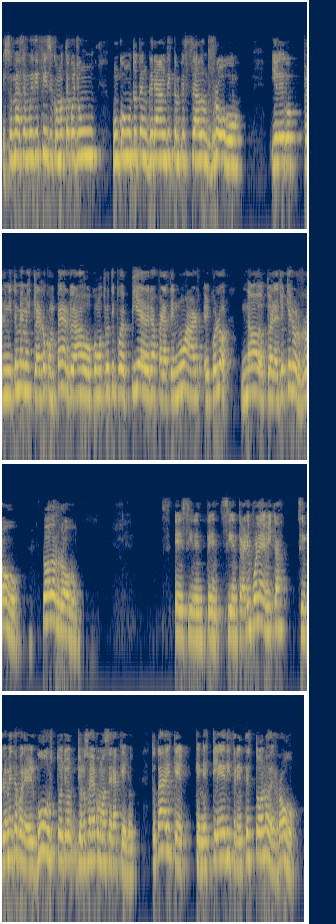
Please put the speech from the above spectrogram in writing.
eso me hace muy difícil, ¿cómo tengo yo un, un conjunto tan grande y tan pesado, rojo? Y le digo, permíteme mezclarlo con perlas o con otro tipo de piedras para atenuar el color. No, doctora, yo quiero rojo, todo rojo. Eh, sin, sin, entrar en polémica, simplemente por el gusto, yo, yo no sabía cómo hacer aquello. Total, que, que mezclé diferentes tonos de rojo.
